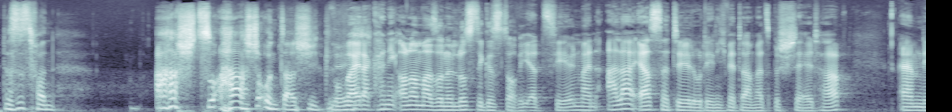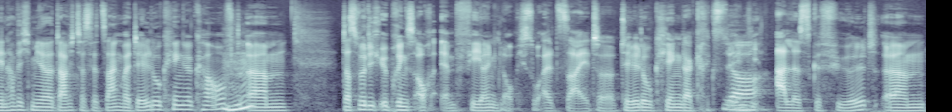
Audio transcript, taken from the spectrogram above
das ist von Arsch zu Arsch unterschiedlich. Wobei, da kann ich auch noch mal so eine lustige Story erzählen. Mein allererster Dildo, den ich mir damals bestellt habe, Ähm, den habe ich mir, darf ich das jetzt sagen, bei Dildo King gekauft. Mhm. Ähm, das würde ich übrigens auch empfehlen, glaube ich, so als Seite. Dildo King, da kriegst du Ja. irgendwie alles gefühlt. Ähm,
